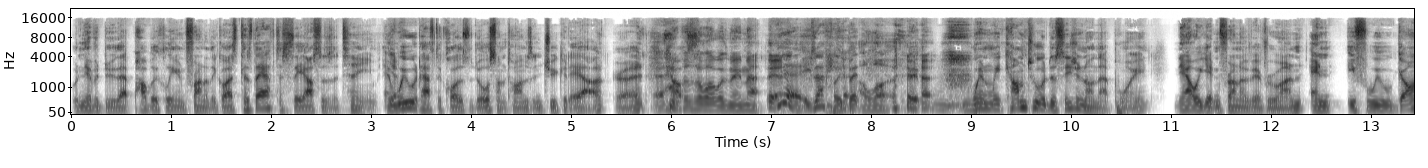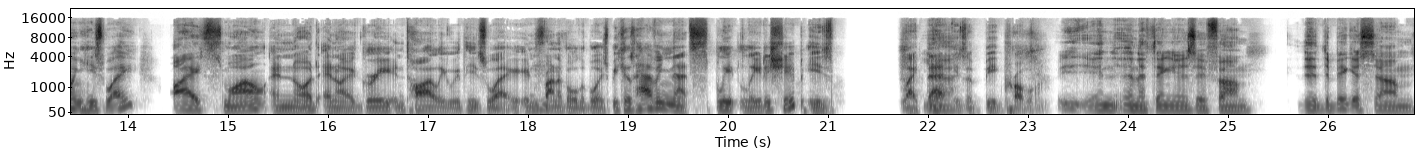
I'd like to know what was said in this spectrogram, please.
would never do that publicly in front of the guys because they have to see us as a team and we would have to close the door sometimes and duke it out. Right. It happens a lot with me, Matt. Yeah, exactly. But, a lot. but when we come to a decision on that point, now we get in front of everyone. And if we were going his way, I smile and nod and I agree entirely with his way Mm-hmm. in front of all the boys because having that split leadership is like that is Yeah. a big problem. and, and the thing is, if um, the the biggest um,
